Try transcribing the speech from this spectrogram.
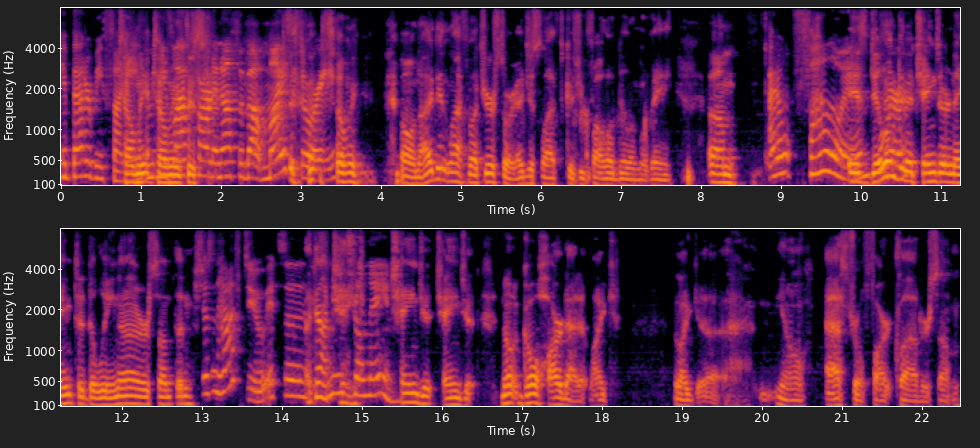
It better be funny Tell me- i mean tell you've me laughed this- hard enough about my story Tell me. Oh, no, I didn't laugh about your story. I just laughed because you follow Dylan Mulvaney. Um, i don't follow him is Dylan going to change their name to Delina or something? she doesn't have to it's a neutral name Change it, change it. No, go hard at it, like, like, uh, you know, astral fart cloud or something.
